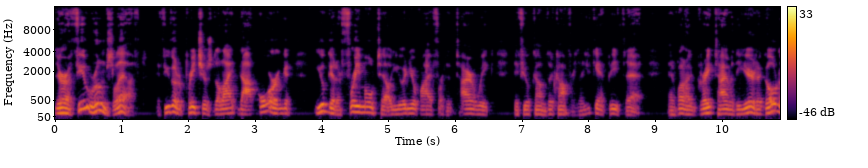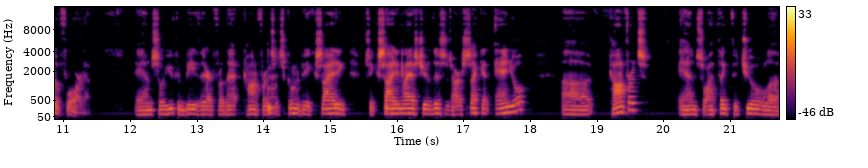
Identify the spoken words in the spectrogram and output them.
There are a few rooms left. If you go to preachersdelight.org, you'll get a free motel, you and your wife, for an entire week if you'll come to the conference. Now, you can't beat that. And what a great time of the year to go to Florida. And so you can be there for that conference. It's going to be exciting. It was exciting last year. This is our second annual uh, conference. And so I think that you'll uh,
